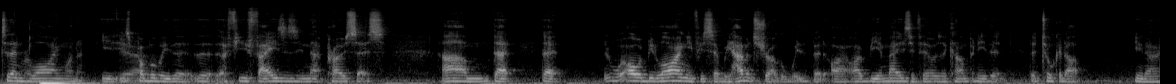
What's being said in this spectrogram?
to then relying on it is Yeah. probably the, the a few phases in that process um, that that I would be lying if you said we haven't struggled with, but I, I'd be amazed if there was a company that, that took it up, you know,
